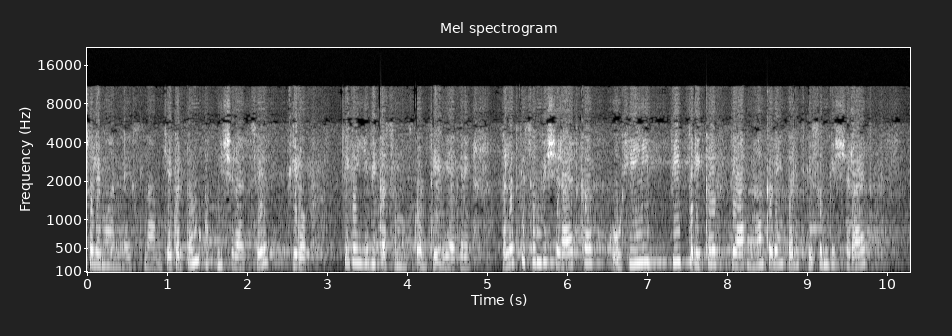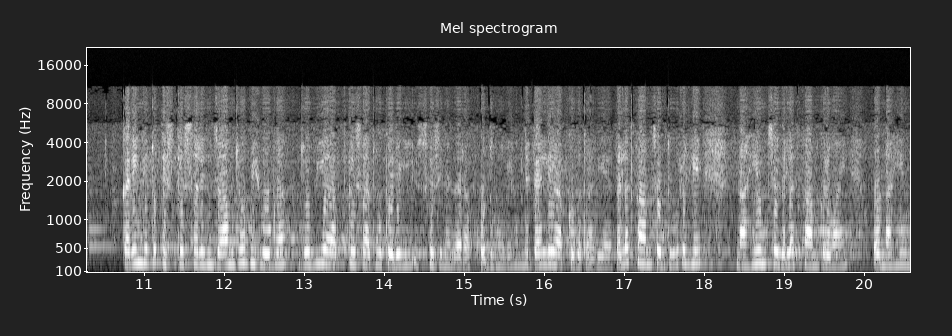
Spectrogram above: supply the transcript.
سلیمان علیہ السلام کی اگر تم اپنی شرائط سے پھرو۔ ٹھیک ہے، یہ بھی قسم اس کو دے دیا کریں۔ غلط قسم کی شرائط کا کوئی بھی طریقہ اختیار نہ کریں۔ غلط قسم کی شرائط کریں گے تو اس کے سر انجام جو بھی ہوگا، جو بھی آپ کے ساتھ وہ کرے گی، اس کے ذمہ دار آپ خود ہوں گے۔ ہم نے پہلے آپ کو بتا دیا ہے، غلط کام سے دور رہیں، نہ ہی ان سے غلط کام کروائیں اور نہ ہی ان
